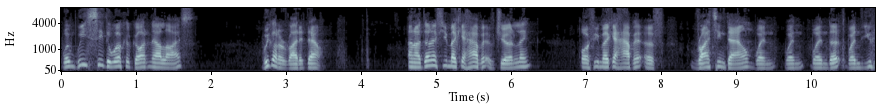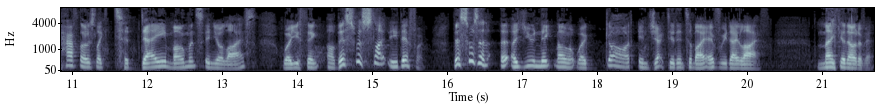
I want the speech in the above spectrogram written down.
when we see the work of God in our lives, we got to write it down. And I don't know if you make a habit of journaling or if you make a habit of writing down when, when, when, the, when you have those like today moments in your lives where you think, oh, this was slightly different. This was an, a unique moment where God injected into my everyday life. Make a note of it.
